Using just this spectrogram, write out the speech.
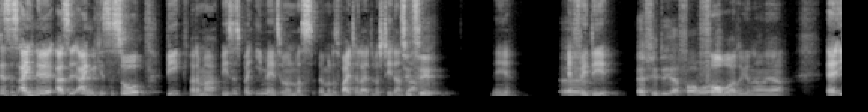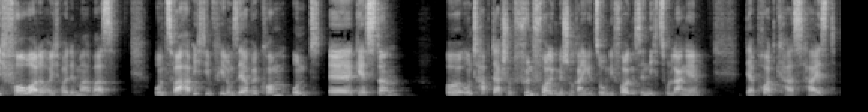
das ist eigentlich eine, also eigentlich ist es so, wie, warte mal, wie ist es bei E-Mails, wenn man was, wenn man das weiterleitet? Was steht dann CC. da? Nee. Äh, FED. FED, ja, Forward. Forward, genau, ja. Äh, ich forwarde euch heute mal was. Und zwar habe ich die Empfehlung selber bekommen und äh, gestern äh, und habe da schon fünf Folgen mir schon reingezogen. Die Folgen sind nicht zu lange. Der Podcast heißt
